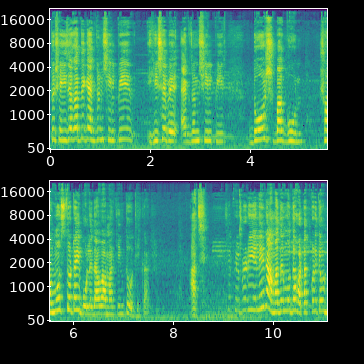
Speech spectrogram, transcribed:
তো সেই জায়গা থেকে একজন শিল্পীর হিসেবে একজন শিল্পীর দোষ বা গুণ সমস্তটাই বলে দেওয়া আমার কিন্তু অধিকার আছে। ফেব্রুয়ারি এলেই না আমাদের মধ্যে হঠাৎ করে কেমন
